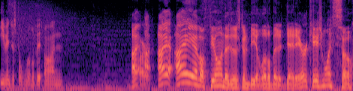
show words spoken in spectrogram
even just a little bit on? I, Or- I I have a feeling that there's going to be a little bit of dead air occasionally, so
